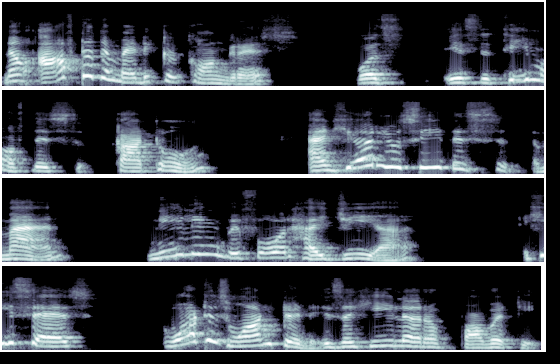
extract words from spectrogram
Now, after the medical congress was is the theme of this cartoon, and here you see this man kneeling before Hygeia. He says, "What is wanted is a healer of poverty,"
